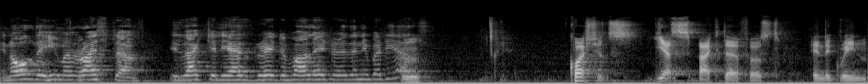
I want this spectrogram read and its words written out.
in all the human rights terms is actually as great a violator as anybody hmm. else. Mm. Questions? Yes, back there first, in the green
